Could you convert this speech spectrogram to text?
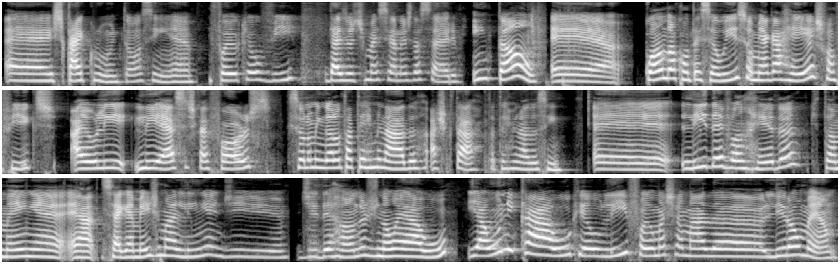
é, Sky Crew. Então, assim, é, foi o que eu vi das últimas cenas da série. Então, é, quando aconteceu isso, eu me agarrei às fanfics, aí eu li, li essa Sky Force, que se eu não me engano tá terminada. Acho que tá, tá terminada assim é, Líder Van Reda, que também é, é a, segue a mesma linha de, de The Hundred, não é a U. E a única AU que eu li foi uma chamada Little Man,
